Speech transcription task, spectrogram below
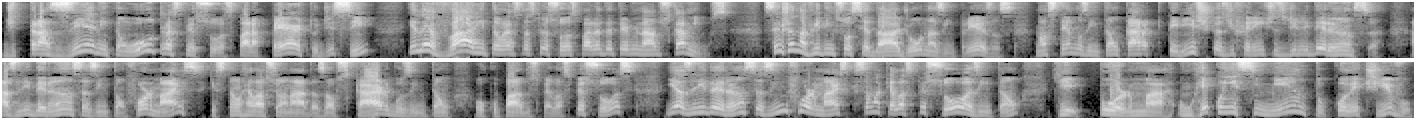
de trazer então outras pessoas para perto de si e levar então estas pessoas para determinados caminhos. Seja na vida em sociedade ou nas empresas, nós temos então características diferentes de liderança. As lideranças então formais, que estão relacionadas aos cargos então ocupados pelas pessoas, e as lideranças informais, que são aquelas pessoas então que por uma, um reconhecimento coletivo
